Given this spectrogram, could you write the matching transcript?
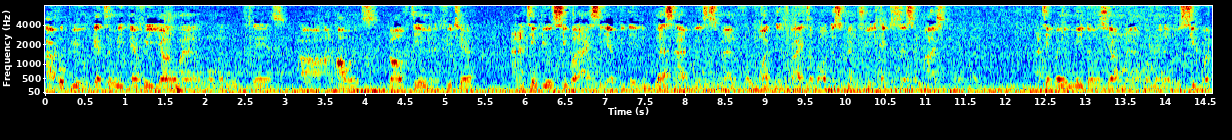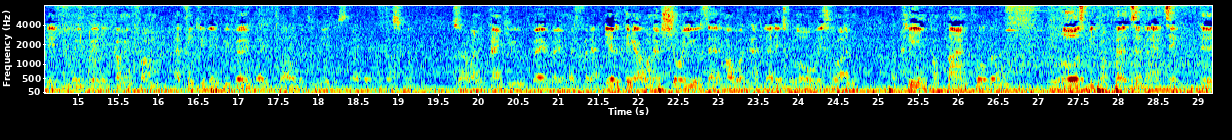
I hope you get to meet every young man and woman who plays uh, on Howard's golf team in the future. And I think you'll see what I see every day. The best advertisement for what is right about this country exists in my school. I think when you meet those young men and women and you see what they're doing, where they're coming from, I think you're going to be very, very proud that you made this type of investment. So I want to thank you very, very much for that. The other thing I want to assure you is that Howard Athletics will always run a clean, compliant program. Will always be competitive, and I think the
